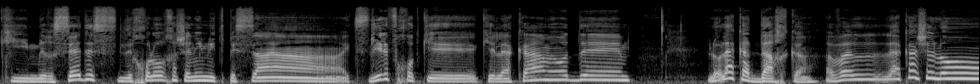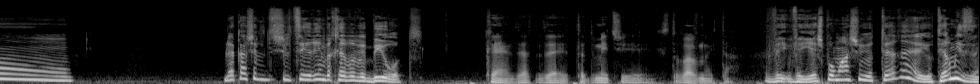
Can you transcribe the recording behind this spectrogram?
כי מרסדס לכל אורך השנים נתפסה, אצלי לפחות, כ, כלהקה מאוד, אה, לא להקת דחקה, אבל להקה שלא... להקה של, של צעירים וחבר'ה ובירות. כן, זה, זה תדמית שהסתובבנו איתה. ו- ויש פה משהו יותר, אה, יותר מזה.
